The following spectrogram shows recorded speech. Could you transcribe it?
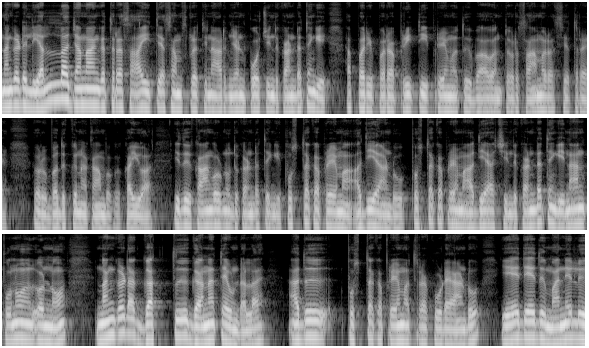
ನಂಗಡಲ್ಲಿ ಎಲ್ಲ ಜನಾಂಗತರ ಸಾಹಿತ್ಯ, ಸಂಸ್ಕೃತಿನ ಅರ್ಜನ್ ಪೋಚಿಂದು ಕಂಡ ತಂಗಿ ಅಪ್ಪರಿಪ್ಪರ ಪ್ರೀತಿ ಪ್ರೇಮತು ಭಾವಂತವ್ರ ಸಾಮರಸ್ಯ ಥರ ಅವ್ರ ಬದುಕನ್ನ ಕಾಂಬಕ್ಕೆ ಕೈಯುವ ಇದು ಕಾಂಗೋಡ್ನದು ಕಂಡ ತಂಗಿ, ಪುಸ್ತಕ ಪ್ರೇಮ ಅದಿಯಾಂಡು, ಪುಸ್ತಕ ಪ್ರೇಮ ಅದಿಯಾಚಿಂದು ಕಂಡ ತಂಗಿ, ನಾನು ಪುನಃ ನಂಗಡ ಗತ್ ಅತ್ತು ಘನತೆ ಉಂಡಲ್ಲ ಅದು ಪುಸ್ತಕ ಪ್ರೇಮತ್ರ ಕೂಡ ಆಂಡು ಏದೇದು ಮನೆಲು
